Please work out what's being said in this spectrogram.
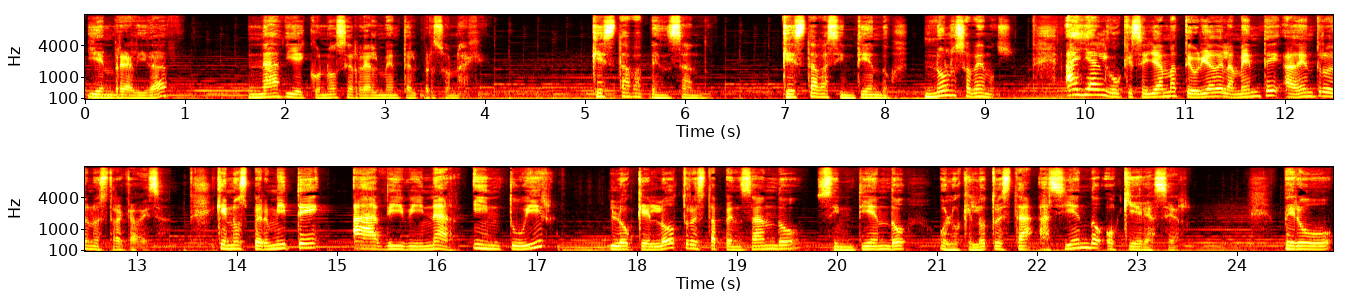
Y en realidad, nadie conoce realmente al personaje. ¿Qué estaba pensando? ¿Qué estaba sintiendo? No lo sabemos. Hay algo que se llama teoría de la mente adentro de nuestra cabeza, que nos permite adivinar, intuir lo que el otro está pensando, sintiendo o lo que el otro está haciendo o quiere hacer. Pero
